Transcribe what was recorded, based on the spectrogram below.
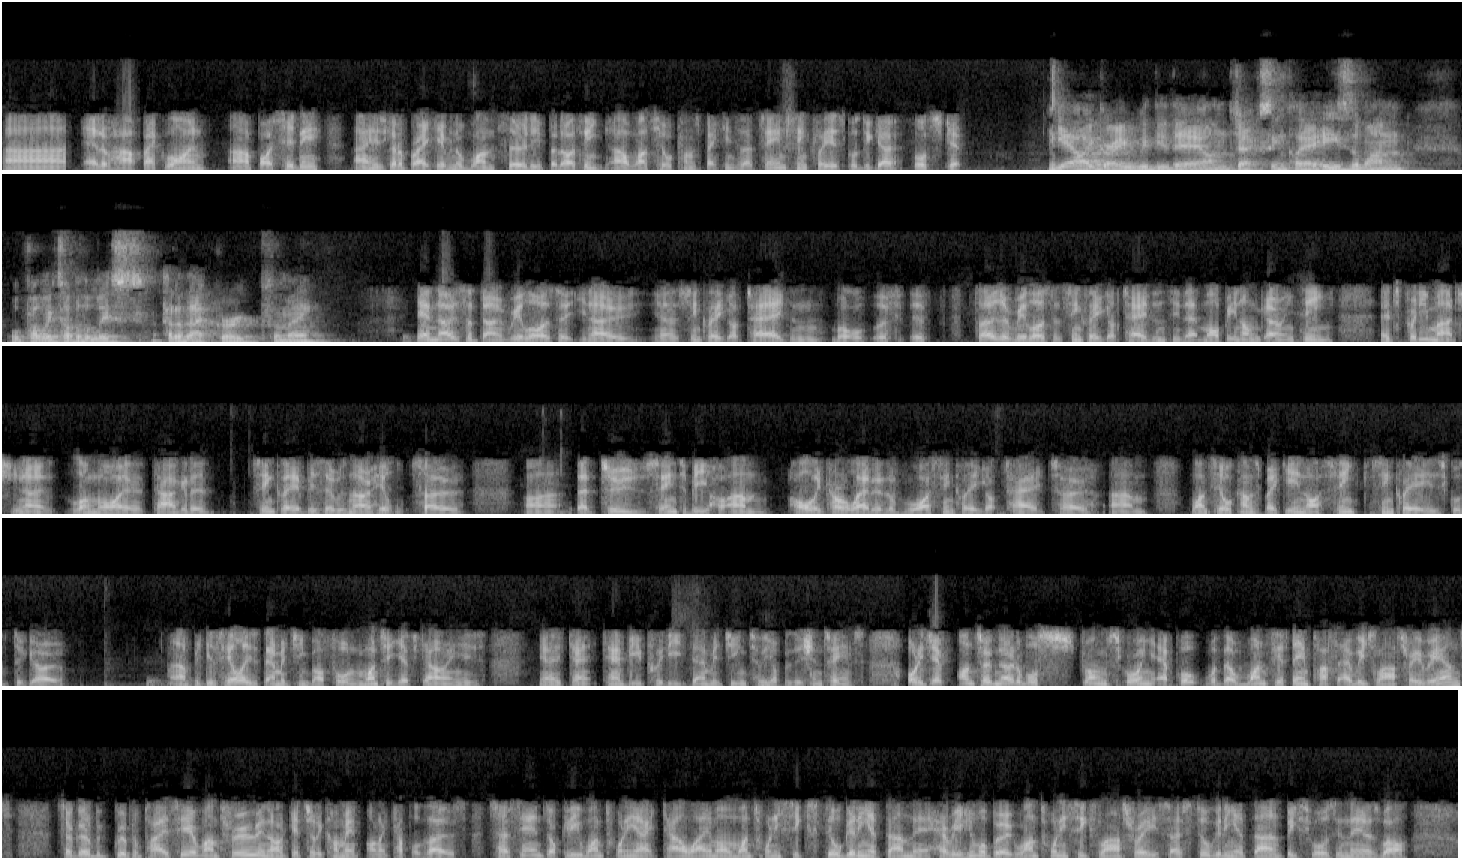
uh, out of half back line uh, by Sydney. Uh, he's got a break even of 130, but I think uh, once Hill comes back into that team, Sinclair's good to go. Thoughts, Jep? Yeah, I agree with you there on Jack Sinclair. He's the one, well, probably top of the list out of that group for me. Yeah, and those that don't realise that, you know, you know, Sinclair got tagged and, well, if, if those that realise that Sinclair got tagged and think that might be an ongoing thing, it's pretty much, you know, Longmire targeted Sinclair because there was no hill. So, uh, that too seemed to be, um, wholly correlated of why Sinclair got tagged. So, um, once Hill comes back in, I think Sinclair is good to go. Uh, because Hill is damaging by foot, and once he gets going, he's you know, can, can be pretty damaging to the opposition teams. Jep, onto a notable strong scoring output with a 115 plus average last three rounds. So I've got a group of players here, run through, and I'll get you to comment on a couple of those. So Sam Docherty, 128, Karl Amon, 126, still getting it done there. Harry Himmelberg, 126 last three, so still getting it done. Big scores in there as well.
